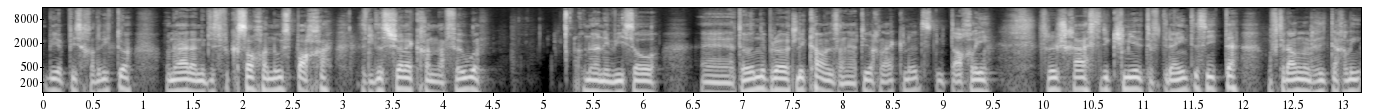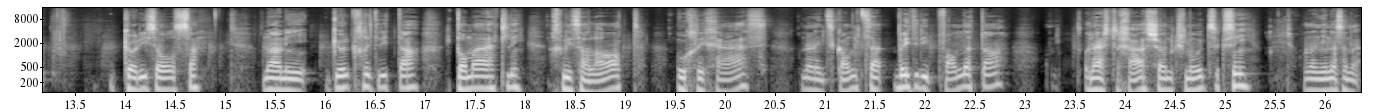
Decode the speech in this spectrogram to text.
wie etwas rein tun kann. Und dann habe ich das wirklich so ausbacken dass man das schon nicht füllen kann. Und dann habe ich wie so äh, Dönerbrötchen gehabt, das habe ich natürlich nicht genutzt. Und da ein bisschen Frischkäse geschmiert auf der einen Seite, auf der anderen Seite ein bisschen Currysauce. Und dann habe ich Gürkchen drin, Tomaten, ein bisschen Salat und ein bisschen Käse. Und dann habe ich das Ganze wieder in die Pfanne da. Und dann war der Käse schön geschmolzen. Gewesen. Und dann habe ich noch so eine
